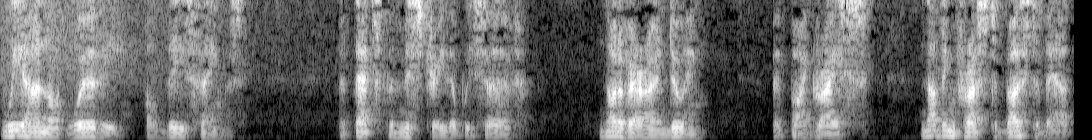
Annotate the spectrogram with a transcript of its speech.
we are not worthy of these things, but that's the mystery that we serve. Not of our own doing, but by grace. Nothing for us to boast about,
